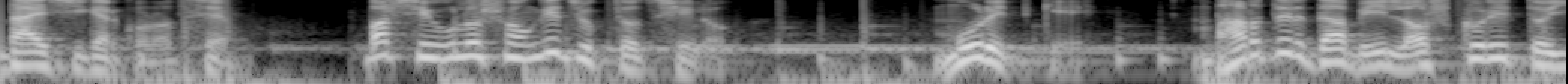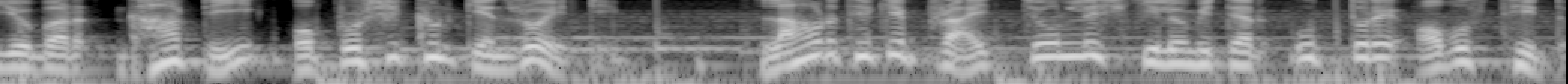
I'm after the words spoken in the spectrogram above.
দায় স্বীকার করেছে বা সেগুলোর সঙ্গে যুক্ত ছিল। মুরিদকে ভারতের দাবি লস্করি তৈয়বার ঘাঁটি ও প্রশিক্ষণ কেন্দ্র এটি। লাহোর থেকে প্রায় চল্লিশ কিলোমিটার উত্তরে অবস্থিত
